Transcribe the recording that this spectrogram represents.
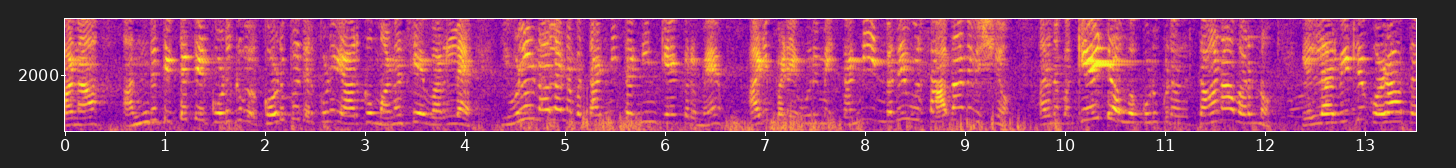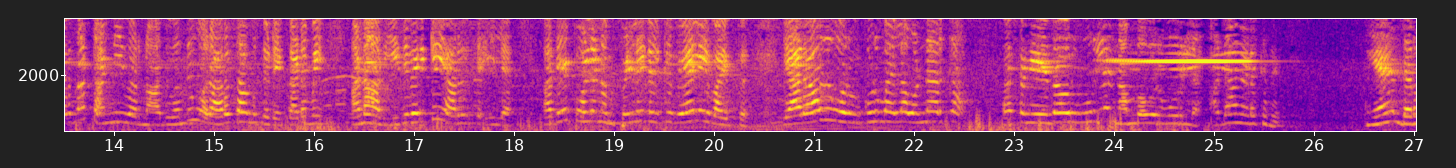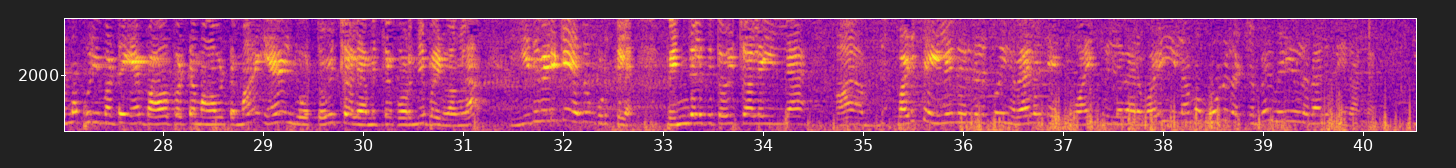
ஆனா அந்த திட்டத்தை கொடுக்க கொடுப்பதற்குன்னு யாருக்கும் மனசே வரல. இவ்வளவு நாளா நம்ம தண்ணி தண்ணின்னு கேக்குறோமே அடிப்படை உரிமை. தண்ணி என்பதே ஒரு சாதாரண விஷயம். அது நம்ம கேட்டு அவங்க கொடுக்கூடாது தானா வரணும். எல்லார் வீட்லயும் குழா திறந்தா தண்ணி வரணும். அது வந்து ஒரு அரசாங்கத்துடைய கடமை. ஆனா அது இது வரைக்கும் யாரும் செய்யல. அதே போல நம்ம பிள்ளைகளுக்கு வேலை வாய்ப்பு யாராவது ஒரு குடும்பம் எல்லாம் ஒன்னா இருக்கா? பசங்க ஏதோ ஒரு ஊர்ல நம்ம ஒரு ஊர்ல. அதான் நடக்குது. ஏன் தர்மபுரி மட்டும் ஏன் பாவப்பட்ட மாவட்டமா? ஏன் இங்க ஒரு தொழிற்சாலை அமைச்சா குறைஞ்சு போயிடுவாங்களா? இது வரைக்கும் எதுவும் கொடுக்கல. பெண்களுக்கு தொழிற்சாலை இல்ல. படித்த இளைஞர்களுக்கும் இங்க வேலை செய்யறதுக்கு வாய்ப்பு இல்ல. வேற வழி இல்லாம மூணு லட்சம் பேர் வெளியூர்ல வேலை செய்யறாங்க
